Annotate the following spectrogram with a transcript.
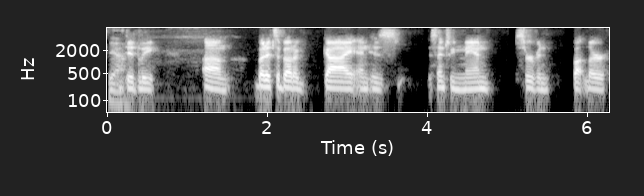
Yeah. diddly. Um, but it's about a guy and his essentially man servant butler.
